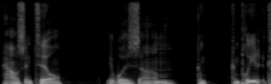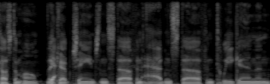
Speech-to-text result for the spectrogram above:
house until it was um, com- completed. custom home. They Yeah. kept changing stuff and adding stuff and tweaking and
